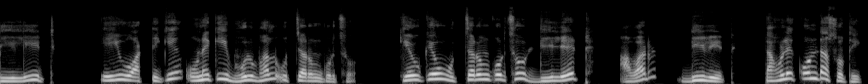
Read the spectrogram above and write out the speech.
ডিলিট এই ওয়ার্ডটিকে অনেকেই ভুলভাল উচ্চারণ করছ। কেউ কেউ উচ্চারণ করছ ডিলেট আবার ডিলিট তাহলে কোনটা সঠিক?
